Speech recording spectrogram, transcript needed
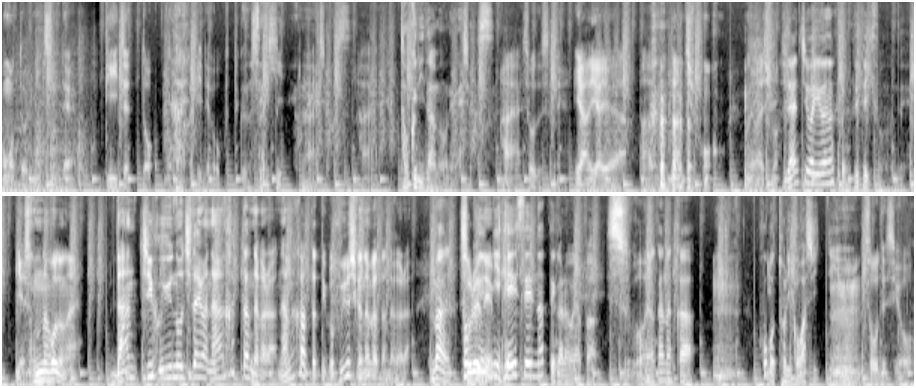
思っておりますので、DZ の係で送ってください。ぜひお願いします、はい、特にダムお願いしますはい、そうですね。いやいやいや、あの団地もお願いします。団地は言わなくても出てきそうなんでいや、そんなことない。団地冬の時代は長かったんだから、長かったっていうか冬しかなかったんだから、まあ特に平成になってからはやっぱすごい。なかなかうん、ほぼ取り壊しっていう、うん、そうですよ。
